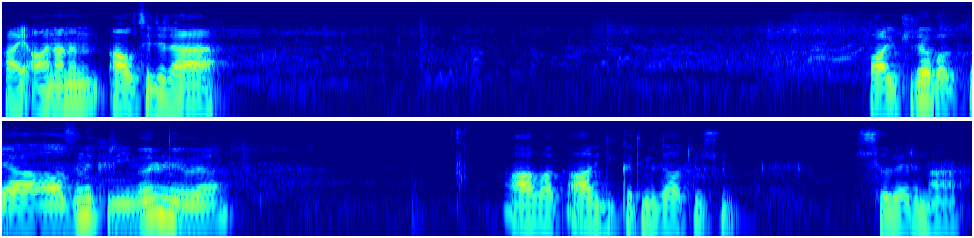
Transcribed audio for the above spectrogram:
Hay ananın 6 lira. Valküre bak ya. Ağzını kırayım ölmüyor ya. Abi bak abi dikkatimi dağıtıyorsun. Söverim ha.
